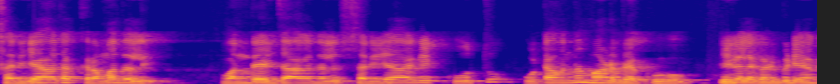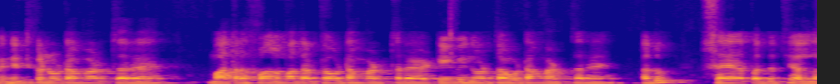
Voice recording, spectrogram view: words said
ಸರಿಯಾದ ಕ್ರಮದಲ್ಲಿ ಒಂದೇ ಜಾಗದಲ್ಲಿ ಸರಿಯಾಗಿ ಕೂತು ಊಟವನ್ನ ಮಾಡಬೇಕು. ಈಗಲೇ ಗಡಿಬಿಡಿಯಾಗಿ ನಿಂತ್ಕೊಂಡು ಊಟ ಮಾಡ್ತಾರೆ. ಮಾತ್ರ ಫೋನ್ ಮಾತಾಡ್ತಾ ಊಟ ಮಾಡ್ತಾರೆ ಟಿವಿ ನೋಡ್ತಾ ಊಟ ಮಾಡ್ತಾರೆ. ಅದು ಸರಿಯಾದ ಪದ್ಧತಿ ಅಲ್ಲ,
